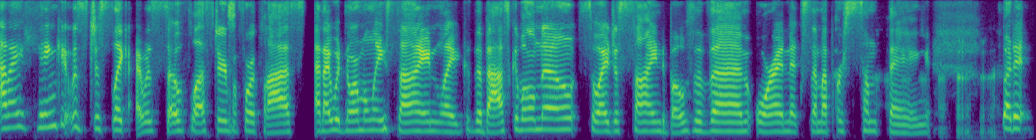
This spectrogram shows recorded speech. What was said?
And I think it was just like I was so flustered before class, and I would normally sign like the basketball note. So I just signed both of them, or I mixed them up or something. But it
